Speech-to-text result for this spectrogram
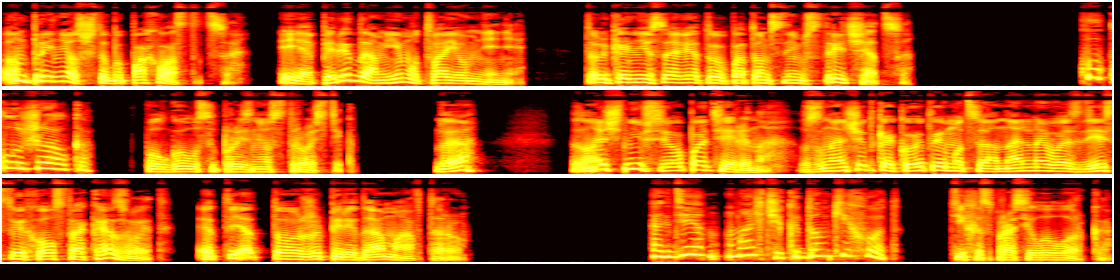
Он принес, чтобы похвастаться. Я передам ему твое мнение. Только не советую потом с ним встречаться». «Куклу жалко», — полголоса произнес Тростик. «Да? Значит, не все потеряно. Значит, какое-то эмоциональное воздействие холст оказывает. Это я тоже передам автору». «А где мальчик и Дон Кихот?» — тихо спросила Лорка.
